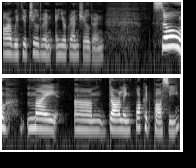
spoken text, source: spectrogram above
are with your children and your grandchildren. So my um, darling pocket posse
